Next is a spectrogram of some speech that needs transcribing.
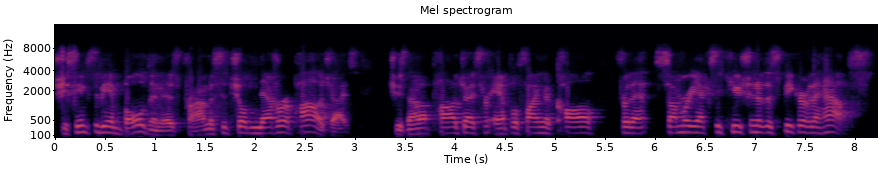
she seems to be emboldened and has promised that she'll never apologize. She's not apologized for amplifying a call for that summary execution of the Speaker of the House.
